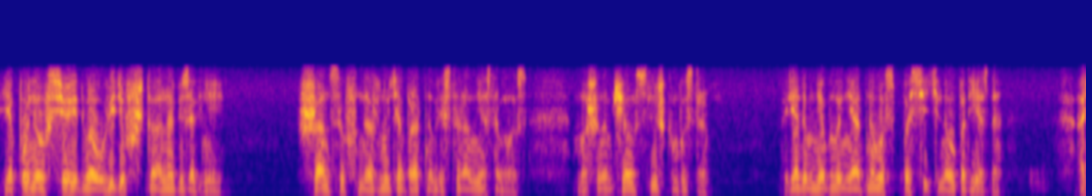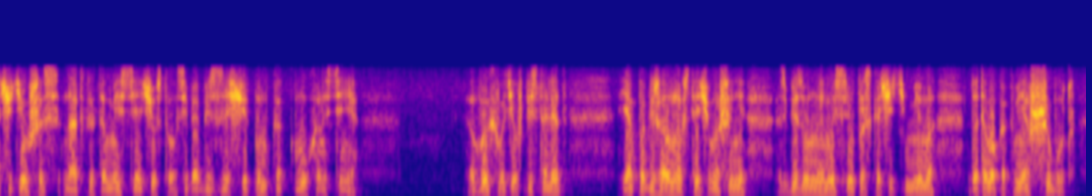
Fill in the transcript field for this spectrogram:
Я понял все, едва увидев, что она без огней. Шансов нырнуть обратно в ресторан не оставалось. Машина мчалась слишком быстро. Рядом не было ни одного спасительного подъезда. Очутившись на открытом месте, я чувствовал себя беззащитным, как муха на стене. Выхватив пистолет, я побежал навстречу машине с безумной мыслью проскочить мимо до того, как меня сшибут —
